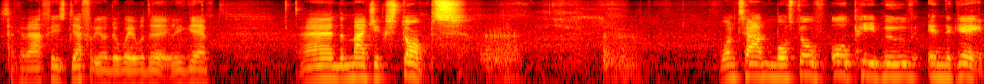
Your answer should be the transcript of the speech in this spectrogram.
Second half is definitely underway with the Italy game. And the magic stomps. One time most OP move in the game.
